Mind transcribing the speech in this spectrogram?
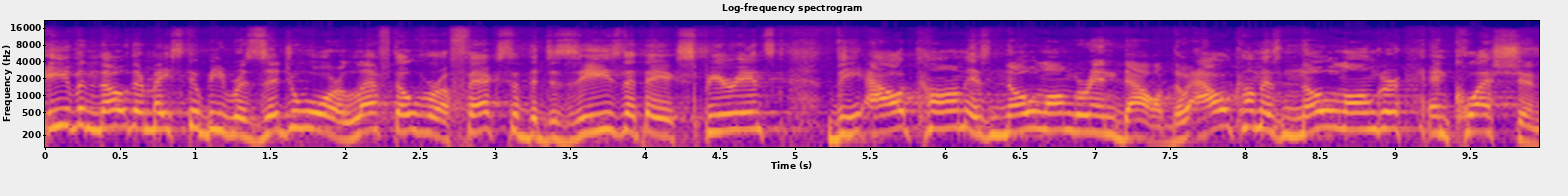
even though there may still be residual or leftover effects of the disease that they experienced, the outcome is no longer in doubt. The outcome is no longer in question.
